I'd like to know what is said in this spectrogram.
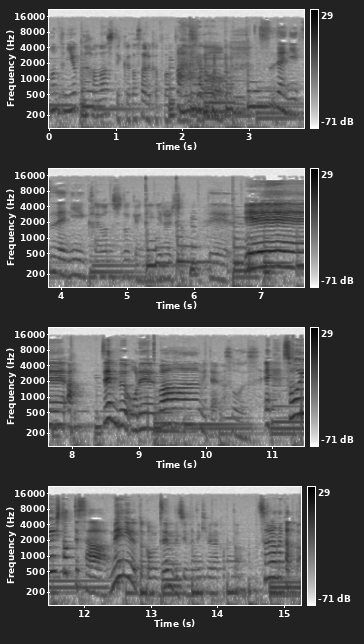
本当によく話してくださる方だったんですけど常に常に会話の主導権を握られちゃって。えー、あ全部俺はみたいな。そうです。えそういう人ってさメニューとかも全部自分で決めなかった？それはなかった？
